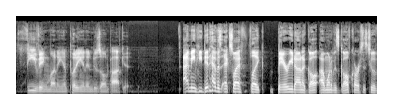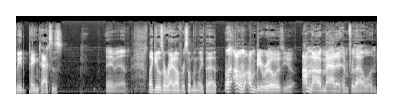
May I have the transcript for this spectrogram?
thieving money and putting it into his own pocket. I mean, he did have his ex-wife like buried on a gol- on one of his golf courses to evade paying taxes. Hey, man. Like it was a write-off or something like that. Like, I'm, I'm gonna be real with you. I'm not mad at him for that one.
